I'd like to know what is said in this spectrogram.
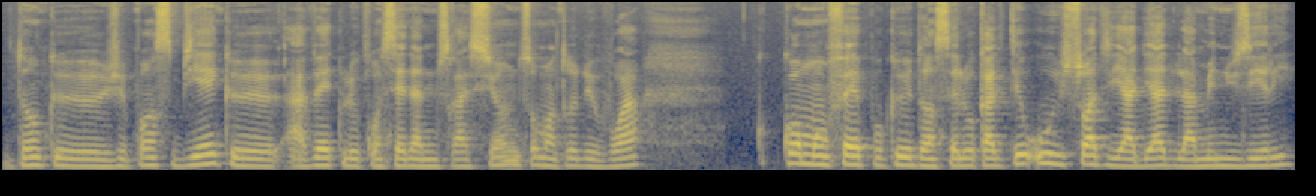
Donc, euh, je pense bien qu'avec le conseil d'administration, nous sommes en train de voir comment faire pour que dans ces localités où soit il y a de la menuiserie,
